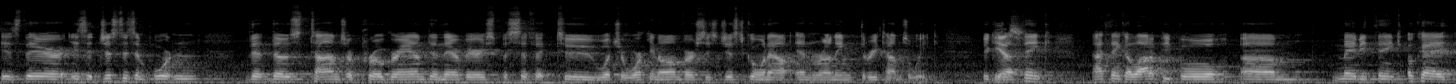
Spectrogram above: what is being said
is there is it just as important that those times are programmed and they're very specific to what you're working on versus just going out and running three times a week? Because Yes. I think I think a lot of people um, maybe think, okay,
